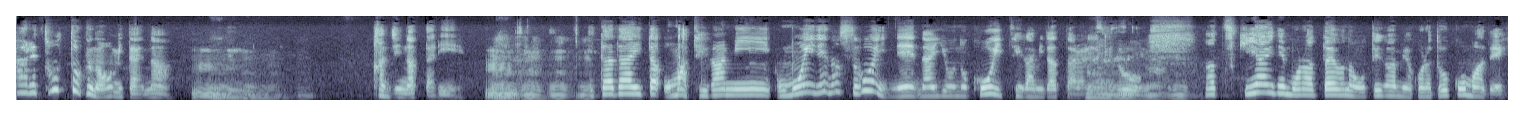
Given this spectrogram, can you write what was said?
ー、あれ取っとくの？みたいな。感じになったり。いただいた、おまあ、手紙、思い出のすごいね、内容の濃い手紙だったらあれですけど、あ付き合いでもらったようなお手紙はこれはどこまで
